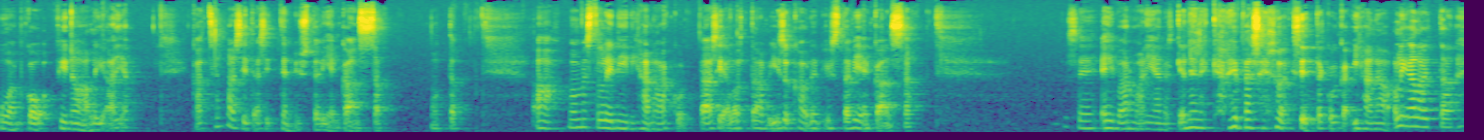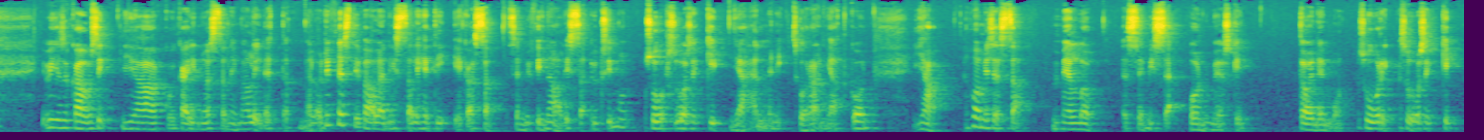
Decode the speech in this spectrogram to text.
UMK-finaalia ja katsellaan sitä sitten ystävien kanssa. Mutta ah, mun mielestä oli niin ihanaa, kun pääsi aloittaa viisukauden ystävien kanssa. Se ei varmaan jäänyt kenellekään epäselväksi, että kuinka ihanaa oli aloittaa viisukausi ja kuinka innoissani mä olin, että Melodifestivaalenissa oli heti ekassa semifinaalissa yksi mun suursuosikki ja hän meni suoraan jatkoon. Ja huomisessa Mello Semissä on myöskin toinen mun suuri suosikki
